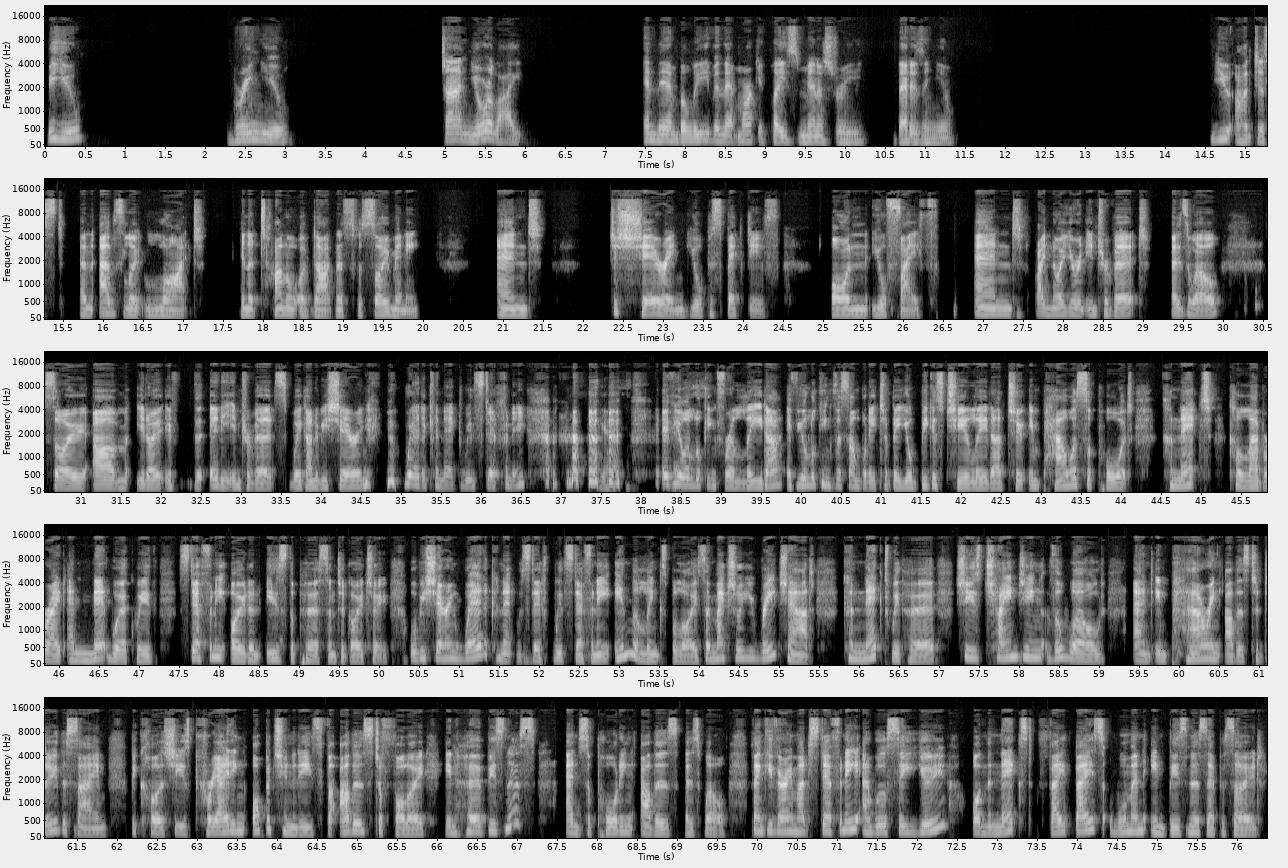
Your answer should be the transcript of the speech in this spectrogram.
Be you, bring you, shine your light, and then believe in that marketplace ministry that is in you. You are just an absolute light in a tunnel of darkness for so many. And just sharing your perspective on your faith. And I know you're an introvert as well. So, um, you know, if the, any introverts, we're going to be sharing where to connect with Stephanie. Yes. if yes. you're looking for a leader, if you're looking for somebody to be your biggest cheerleader, to empower, support, connect, collaborate, and network with, Stephanie Oden is the person to go to. We'll be sharing where to connect with Steph with Stephanie in the links below. So make sure you reach out, connect with her. She's changing the world and empowering others to do the same because she's creating opportunities for others to follow in her business and supporting others as well. Thank you very much, Stephanie, and we'll see you on the next Faith Based Woman in Business episode.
